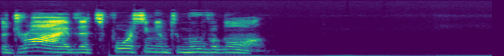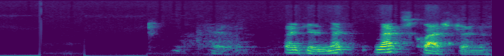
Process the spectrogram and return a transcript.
the drive that's forcing them to move along. Okay, thank you. Next, next question.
